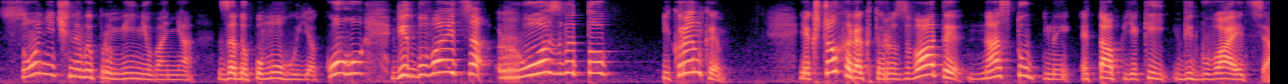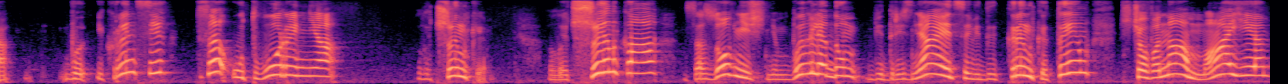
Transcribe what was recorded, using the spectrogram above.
сонячне випромінювання, за допомогою якого відбувається розвиток ікринки. Якщо характеризувати наступний етап, який відбувається в ікринці, це утворення личинки. Личинка за зовнішнім виглядом відрізняється від ікринки тим, що вона має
